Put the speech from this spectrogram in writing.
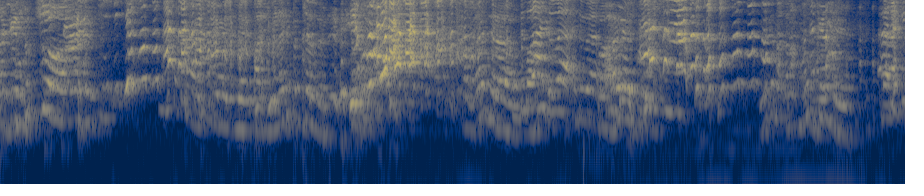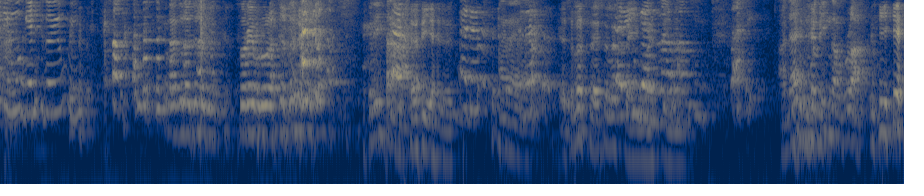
Lagi itu cuy. Sandalnya loh bahaya cuy. Ini kena kena mungkin nih. Ada lagi di Mugen Sugayumi. Lanjut lanjut lanjut. Sorry bro lanjut lanjut. Kristra. Sorry ya. Aduh. Ada. Ya, selesai selesai. Ada yang penting nggak pula. Iya.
